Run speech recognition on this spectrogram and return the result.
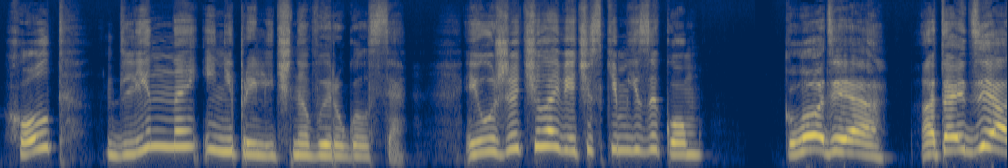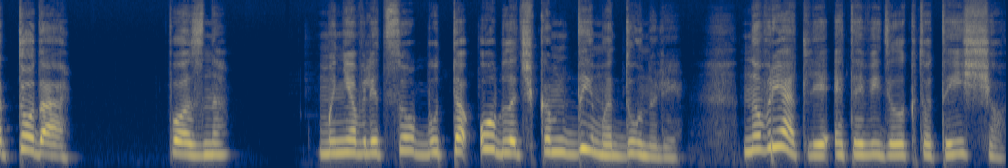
Холт длинно и неприлично выругался. И уже человеческим языком. «Клодия, отойди оттуда!» Поздно. Мне в лицо будто облачком дыма дунули, но вряд ли это видел кто-то еще.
